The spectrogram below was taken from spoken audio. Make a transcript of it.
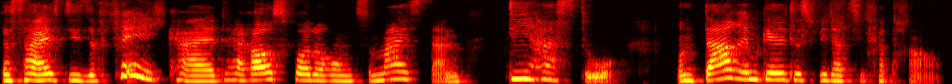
Das heißt, diese Fähigkeit, Herausforderungen zu meistern, die hast du. Und darin gilt es wieder zu vertrauen.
